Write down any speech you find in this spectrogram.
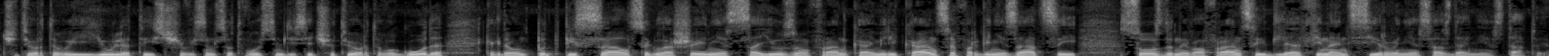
4 июля 1884 года, когда он подписал соглашение с Союзом франко-американцев, организацией, созданной во Франции для финансирования создания статуи.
